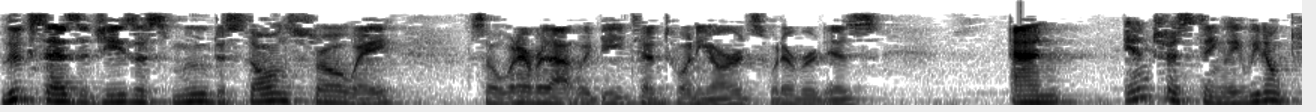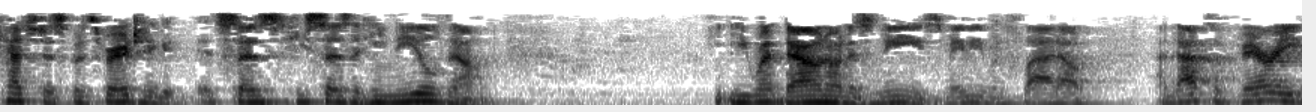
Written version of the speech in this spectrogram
Luke says that Jesus moved a stone's throw away, so whatever that would be, 10, 20 yards, whatever it is. And interestingly, we don't catch this, but it's very interesting. It says, he says that he kneeled down. He went down on his knees, maybe even flat out. And that's a very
